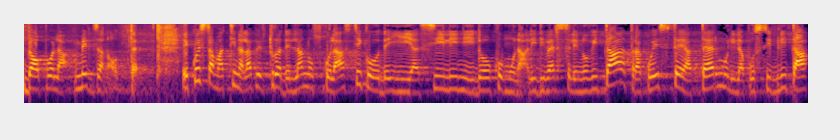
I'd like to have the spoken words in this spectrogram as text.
dopo la mezzanotte. E questa mattina l'apertura dell'anno scolastico degli asili nido comunali, diverse le novità, tra queste a Termoli la possibilità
